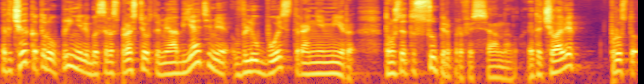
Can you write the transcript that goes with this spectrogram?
это человек, которого приняли бы с распростертыми объятиями в любой стране мира, потому что это суперпрофессионал. Это человек, просто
